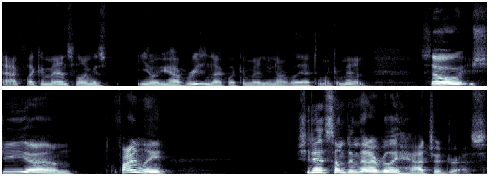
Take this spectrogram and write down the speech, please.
act like a man so long as you know you have reason to act like a man, you're not really acting like a man. So she um, finally she did something that I really had to address,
